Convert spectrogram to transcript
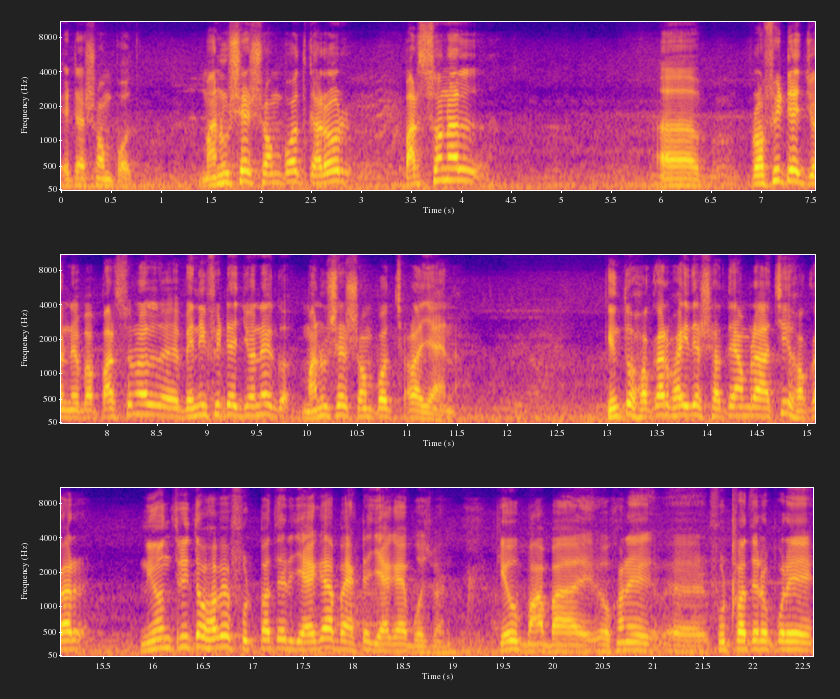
এটা সম্পদ। মানুষের সম্পদ কারোর পার্সোনাল প্রফিটের জন্য বা পার্সোনাল বেনিফিটের জন্য মানুষের সম্পদ ছাড়া যায় না। কিন্তু হকার ভাইদের সাথে আমরা আছি, হকার নিয়ন্ত্রিতভাবে ফুটপাতের জায়গা বা একটা জায়গায় বসবেন। কেউ বা- ওখানে ফুটপাতের ওপরে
